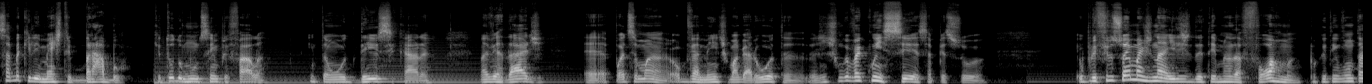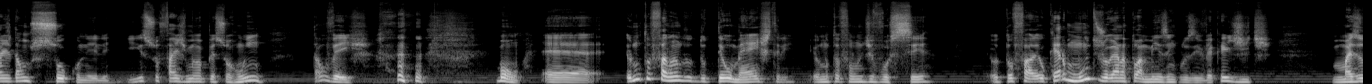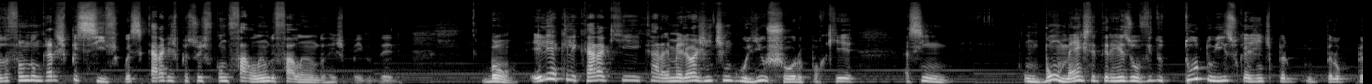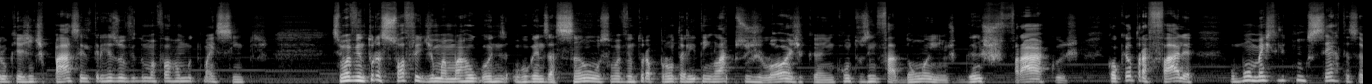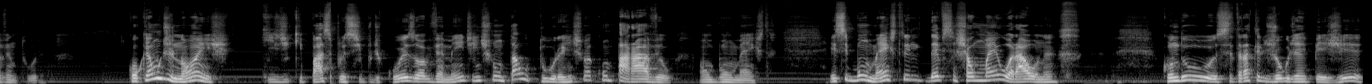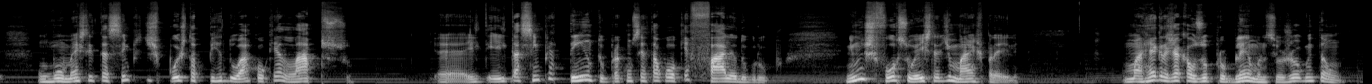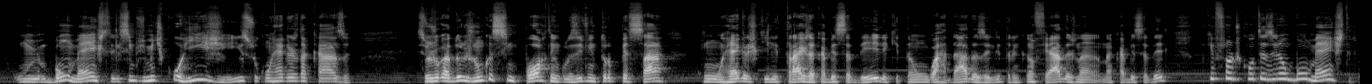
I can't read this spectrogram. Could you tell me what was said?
Sabe aquele mestre brabo que todo mundo sempre fala? Então, eu odeio esse cara. Na verdade, é, pode ser uma, obviamente, uma garota. A gente nunca vai conhecer essa pessoa. Eu prefiro só imaginar ele de determinada forma, porque eu tenho vontade de dar um soco nele. E isso faz de mim uma pessoa ruim? Talvez. Bom, é, eu não tô falando do teu mestre, eu não tô falando de você. Eu tô eu quero muito jogar na tua mesa, inclusive, acredite. Mas eu tô falando de um cara específico, esse cara que as pessoas ficam falando e falando a respeito dele. Bom, ele é aquele cara que, cara, é melhor a gente engolir o choro, porque, assim, um bom mestre teria resolvido tudo isso que a gente, pelo, pelo, pelo que a gente passa, ele teria resolvido de uma forma muito mais simples. Se uma aventura sofre de uma má organização, se uma aventura pronta ali tem lapsos de lógica, encontros enfadonhos, ganchos fracos, qualquer outra falha, o bom mestre ele conserta essa aventura. Qualquer um de nós que, que passe por esse tipo de coisa, obviamente, a gente não está à altura, a gente não é comparável a um bom mestre. Esse bom mestre ele deve se achar um maioral, né? Quando se trata de jogo de RPG, um bom mestre está sempre disposto a perdoar qualquer lapso. É, ele está sempre atento para consertar qualquer falha do grupo. Nenhum esforço extra é demais para ele. Uma regra já causou problema no seu jogo? Então, um bom mestre ele simplesmente corrige isso com regras da casa. Seus jogadores nunca se importam, inclusive, em tropeçar com regras que ele traz da cabeça dele, que estão guardadas ali, trancanfiadas na, na cabeça dele, porque afinal de contas ele é um bom mestre.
